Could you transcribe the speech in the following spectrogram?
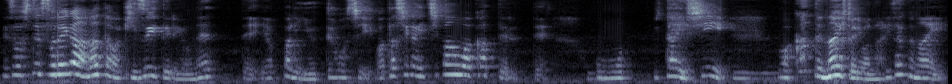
でそしてそれがあなたは気づいてるよねって、やっぱり言ってほしい。私が一番わかってるって思いたいし、分かってない人にはなりたくない。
